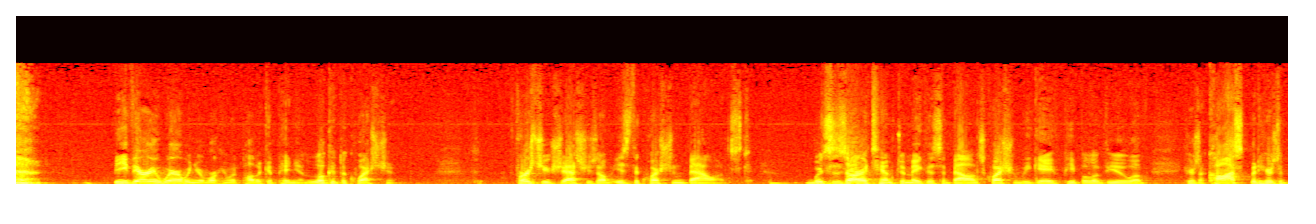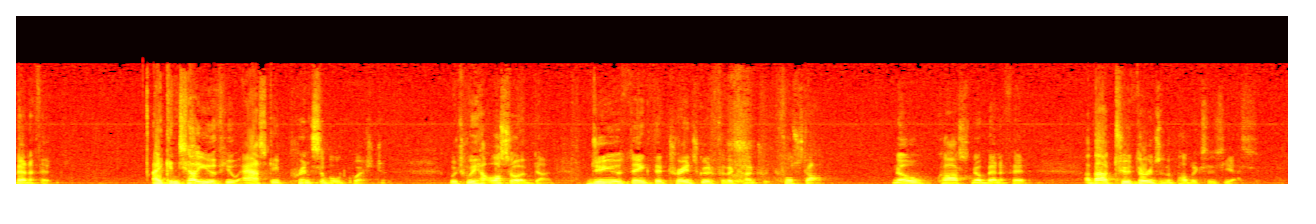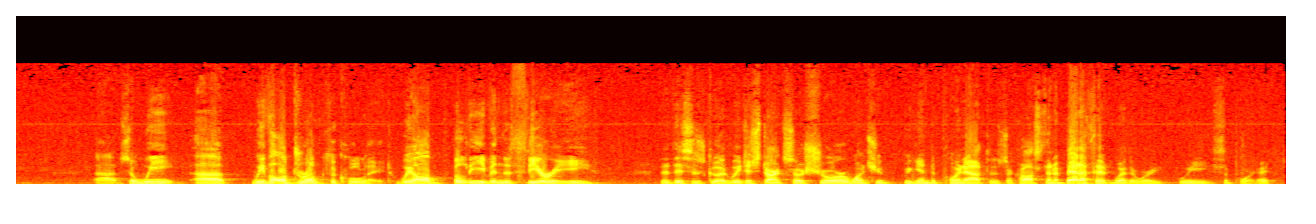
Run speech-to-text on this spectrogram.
Be very aware when you're working with public opinion. Look at the question. First, you should ask yourself, is the question balanced? This is our attempt to make this a balanced question. We gave people a view of here's a cost, but here's a benefit. I can tell you if you ask a principled question, which we also have done, do you think that trade's good for the country? Full stop. No cost, no benefit. About two thirds of the public says yes. Uh, so we, uh, we've all drunk the Kool-Aid. We all believe in the theory that this is good. We just aren't so sure once you begin to point out there's a cost and a benefit whether we, we support it.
